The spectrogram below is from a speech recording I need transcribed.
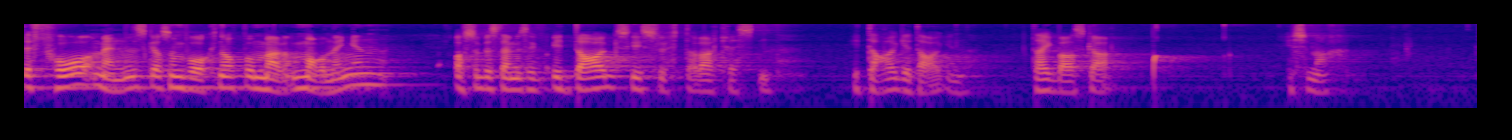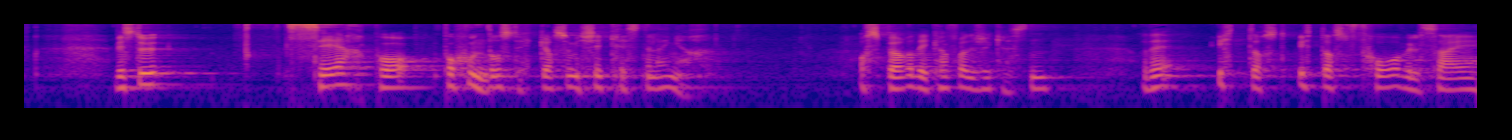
Det er få mennesker som våkner opp om morgenen og så bestemmer seg for i dag skal jeg slutte å være kristen. I dag er dagen der jeg bare skal Ikke mer. Hvis du ser på, på 100 stykker som ikke er kristne lenger, og spør dem hvorfor er du ikke kristen og det er ytterst, ytterst få vil si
